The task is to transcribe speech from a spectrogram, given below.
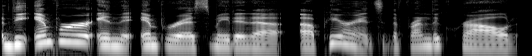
the emperor and the empress made an uh, appearance in the front of the crowd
